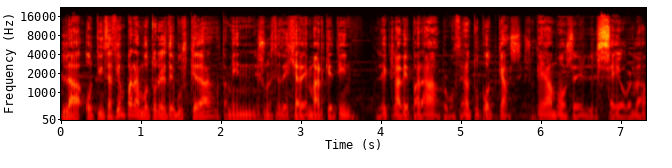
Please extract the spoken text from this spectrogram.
La optimización para motores de búsqueda también es una estrategia de marketing, clave para promocionar tu podcast, eso que llamamos el SEO, ¿verdad?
